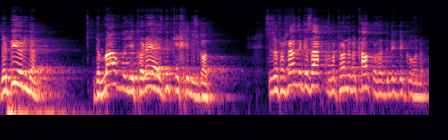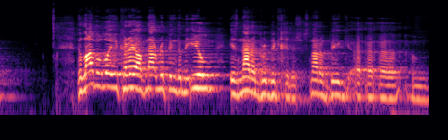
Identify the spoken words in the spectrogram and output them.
Der Bier in dem. Dem Lauf der Korea ist nicht kein Chiddush Gott. Es ist eine verstandene Sache, dass man turnen bekalkelt hat, die Big Dekuhne. The love of Lo Korea of not ripping the Me'il is not a big Chiddush. It's not a big uh, uh, um,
